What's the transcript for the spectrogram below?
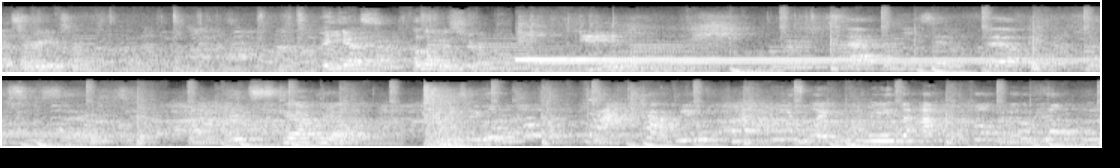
Yes, here he is. Uh, yes. Hello, mister. That is a very peur de. It's Gabrielle. So you come back, have you? He's waiting for me in the apple. Oh, help me.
